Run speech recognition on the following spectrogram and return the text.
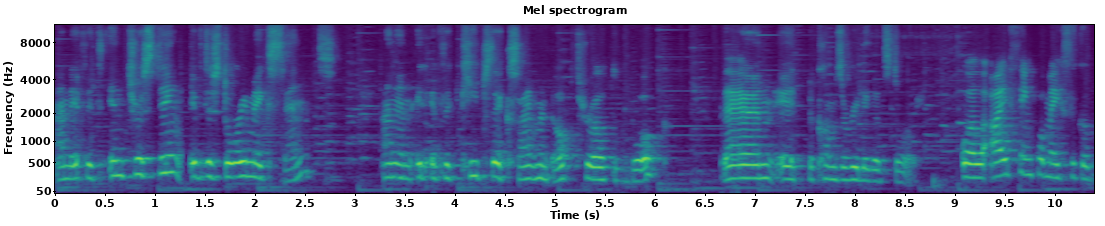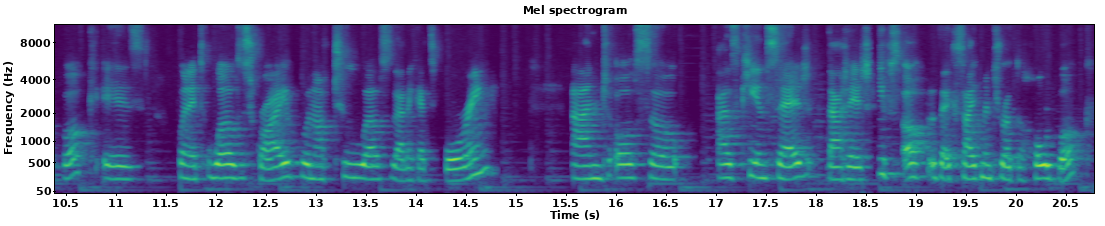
and if it's interesting, if the story makes sense, and then if it keeps the excitement up throughout the book, then it becomes a really good story. Well, I think what makes a good book is when it's well described, but not too well so that it gets boring and also as Kian said, that it keeps up the excitement throughout the whole book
